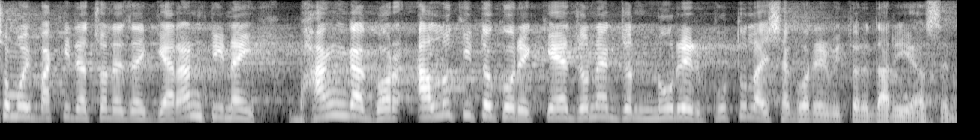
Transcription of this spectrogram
সময় বাকিটা চলে যায় গ্যারান্টি নাই, ভাঙ্গা গড় আলোকিত করে কে যেন একজন নূরের পুতুল আইসা ঘরের ভিতরে দাঁড়িয়ে আছেন।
